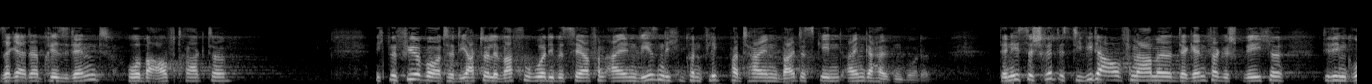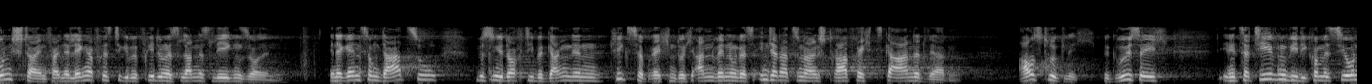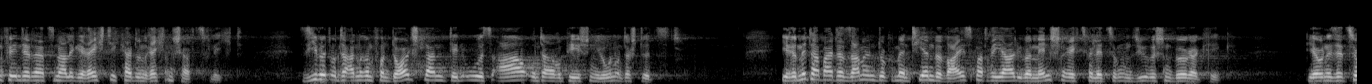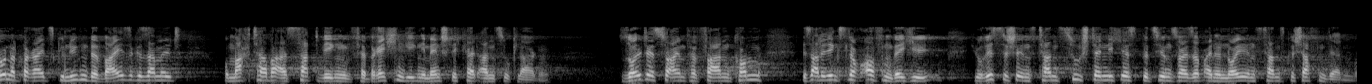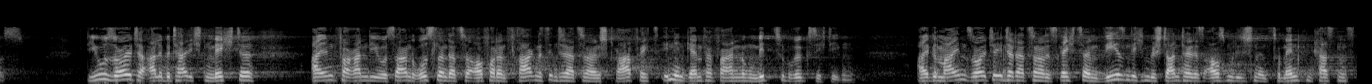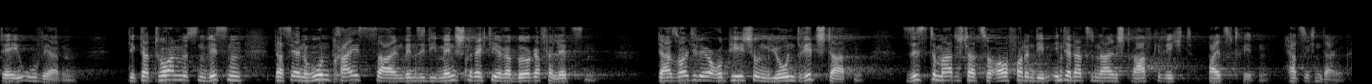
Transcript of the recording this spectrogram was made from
Sehr geehrter Herr Präsident, Hohe Beauftragte! Ich befürworte die aktuelle Waffenruhe, die bisher von allen wesentlichen Konfliktparteien weitestgehend eingehalten wurde. Der nächste Schritt ist die Wiederaufnahme der Genfer Gespräche, die den Grundstein für eine längerfristige Befriedung des Landes legen sollen. In Ergänzung dazu müssen jedoch die begangenen Kriegsverbrechen durch Anwendung des internationalen Strafrechts geahndet werden. Ausdrücklich begrüße ich Initiativen wie die Kommission für internationale Gerechtigkeit und Rechenschaftspflicht. Sie wird unter anderem von Deutschland, den USA und der Europäischen Union unterstützt. Ihre Mitarbeiter sammeln und dokumentieren Beweismaterial über Menschenrechtsverletzungen im syrischen Bürgerkrieg. Die Organisation hat bereits genügend Beweise gesammelt, um Machthaber Assad wegen Verbrechen gegen die Menschlichkeit anzuklagen. Sollte es zu einem Verfahren kommen, ist allerdings noch offen, welche juristische Instanz zuständig ist bzw. ob eine neue Instanz geschaffen werden muss. Die EU sollte alle beteiligten Mächte allen voran die USA und Russland dazu auffordern, Fragen des internationalen Strafrechts in den Genfer Verhandlungen mit zu berücksichtigen. Allgemein sollte internationales Recht zu einem wesentlichen Bestandteil des außenpolitischen Instrumentenkastens der EU werden. Diktatoren müssen wissen, dass sie einen hohen Preis zahlen, wenn sie die Menschenrechte ihrer Bürger verletzen. Da sollte die Europäische Union Drittstaaten systematisch dazu auffordern, dem Internationalen Strafgericht beizutreten. Herzlichen Dank.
